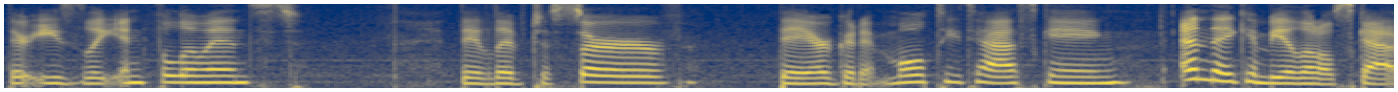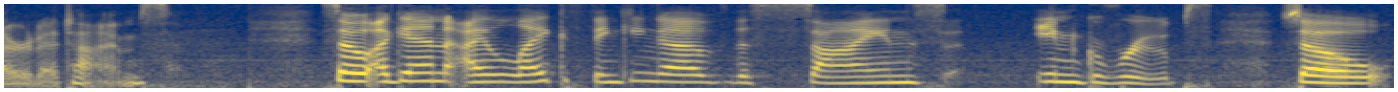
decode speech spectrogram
they're easily influenced, they live to serve, they are good at multitasking, and they can be a little scattered at times. So, again, I like thinking of the signs in groups. So,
